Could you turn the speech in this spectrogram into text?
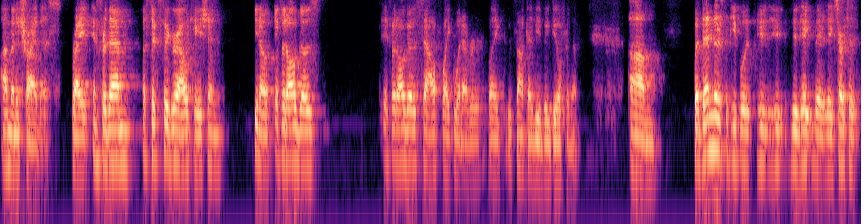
I'm going to try this, right? And for them, a six-figure allocation, you know, if it all goes, if it all goes south, like whatever, like it's not going to be a big deal for them. Um, but then there's the people who, who, they, they start to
